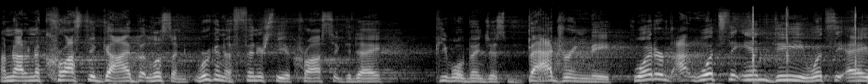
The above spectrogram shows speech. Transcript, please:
I'm not an acrostic guy, but listen, we're going to finish the acrostic today. People have been just badgering me. What are, what's the ND? What's the A?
